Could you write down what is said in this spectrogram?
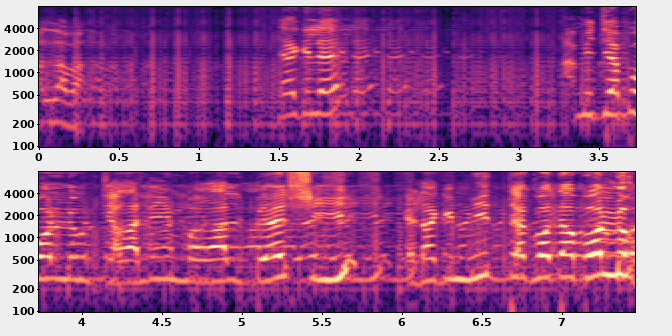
আল্লাহ দেখলে? আমি যে বললুম, জালি মাল বেশি, এটা কি মিথ্যে কথা বললুম?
